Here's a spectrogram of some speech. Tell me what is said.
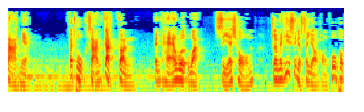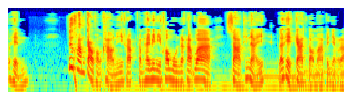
สาดเนี่ย ก็ถูกสารกัดกร่อน เป็นแผลเวอะวะ เสียโฉม จนเป็นที่สยดสยองของผู้พบเห็น ด้วยความเก่าของข่าวนี้ครับทำให้ไม่มีข้อมูลนะครับว่าศาสตร์ที่ไหนแล้วเหตุการณ์ต่อมาเป็นอย่างไร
